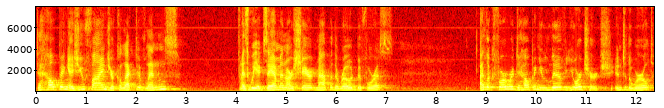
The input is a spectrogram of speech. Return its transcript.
to helping as you find your collective lens, as we examine our shared map of the road before us. I look forward to helping you live your church into the world.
